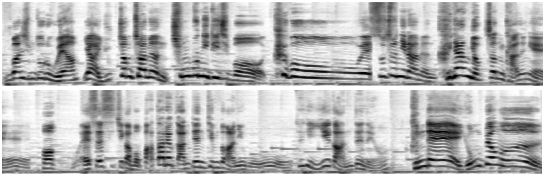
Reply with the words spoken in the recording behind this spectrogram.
무관심 도루 왜 함? 야 6점 차면 충분히 뒤집어. 크보 의 수준이라면 그냥 역전 가능해 뭐 SSG가 뭐 빠따력 안 된 팀도 아니고 되게 이해가 안 되네요 근데 용병은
